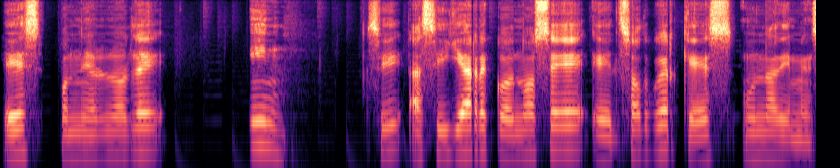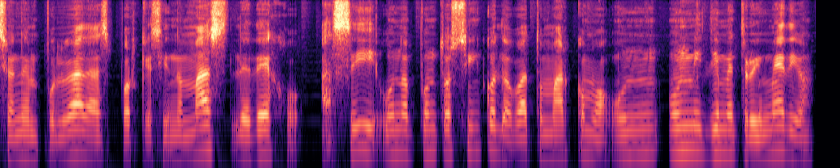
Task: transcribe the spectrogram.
es ponerle in ¿sí? Así ya reconoce el software que es una dimensión en pulgadas, porque si nomás le dejo así 1.5 lo va a tomar como un, milímetro y medio.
